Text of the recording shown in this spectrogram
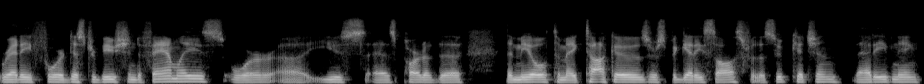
ready for distribution to families or uh, use as part of the, the meal to make tacos or spaghetti sauce for the soup kitchen that evening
